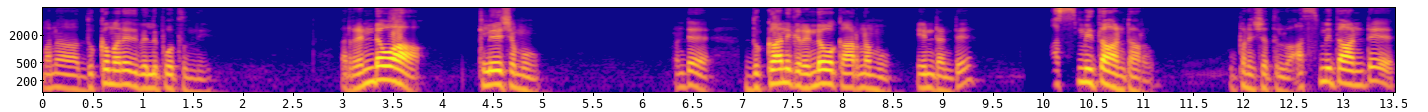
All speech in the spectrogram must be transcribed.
మన దుఃఖం అనేది వెళ్ళిపోతుంది. రెండవ క్లేశము అంటే దుఃఖానికి రెండవ కారణము ఏంటంటే అస్మిత అంటారు ఉపనిషత్తుల్లో. అస్మిత అంటే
